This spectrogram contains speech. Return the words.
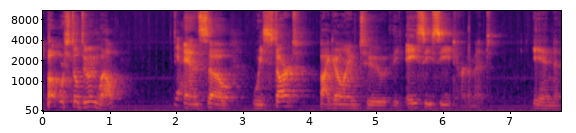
but we're still doing well. Yes. And so we start by going to the ACC tournament in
